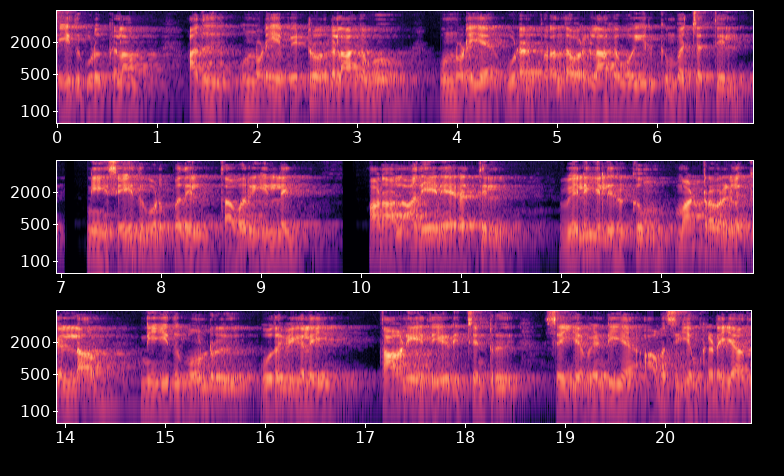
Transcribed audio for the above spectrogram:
செய்து கொடுக்கலாம். அது உன்னுடைய பெற்றோர்களாகவோ உன்னுடைய உடன் பிறந்தவர்களாகவோ இருக்கும் பட்சத்தில் நீ செய்து கொடுப்பதில் தவறு இல்லை. ஆனால் அதே நேரத்தில் வெளியில் இருக்கும் மற்றவர்களுக்கெல்லாம் நீ இதுபோன்று உதவிகளை தானே தேடிச் சென்று செய்ய வேண்டிய அவசியம் கிடையாது.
